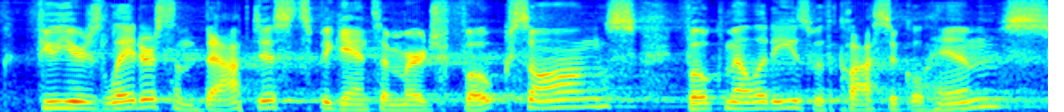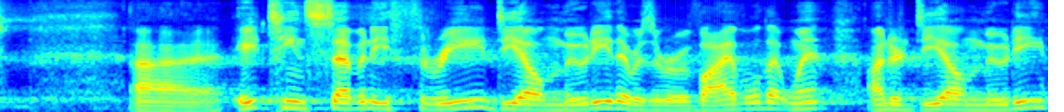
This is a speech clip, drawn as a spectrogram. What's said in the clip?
A few years later, some Baptists began to merge folk songs, folk melodies with classical hymns. Uh, 1873, D.L. Moody, there was a revival that went under D.L. Moody.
